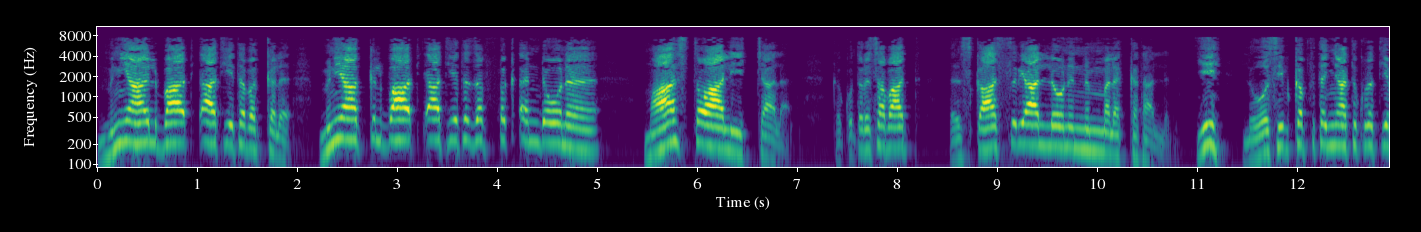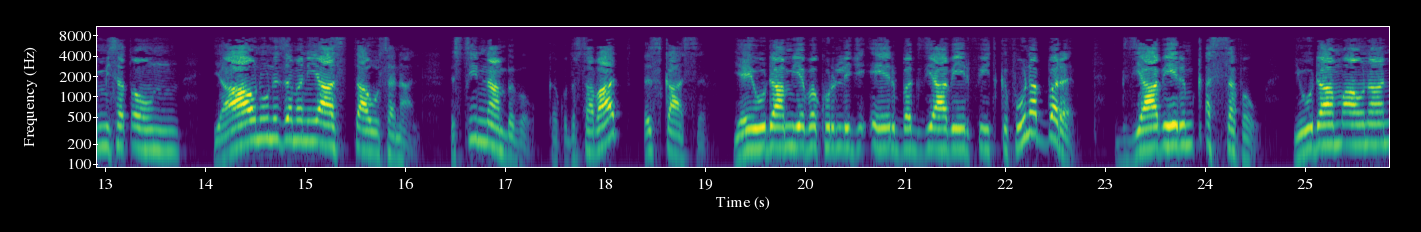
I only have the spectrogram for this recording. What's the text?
ምን ያህል በኀጢአት የተበከለ ምን ያክል በኀጢአት የተዘፈቀ እንደሆነ ማስተዋል ይቻላል። ከቁጥር ሰባት እስከ አስር ያለውን እንመለከታለን። ይህ ለወሲብ ከፍተኛ ትኩረት የሚሰጠውን የአሁኑን ዘመን ያስታውሰናል። እስቲ እናንብበው ከቁጥር ሰባት እስከ አስር የይሁዳም የበኩር ልጅ ኤር በእግዚአብሔር ፊት ክፉ ነበረ፣ እግዚአብሔርም ቀሰፈው። ይሁዳም አውናን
